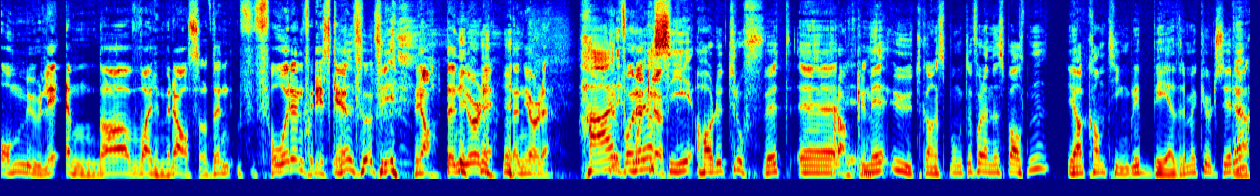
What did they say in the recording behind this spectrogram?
om mulig enda varmere. Altså. Den får en friskhet. fri- Ja, den gjør det. Den gjør det. Her må jeg si, har du truffet eh, med utgangspunktet for denne spalten? Ja, kan ting bli bedre med kullsyre? Ja.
